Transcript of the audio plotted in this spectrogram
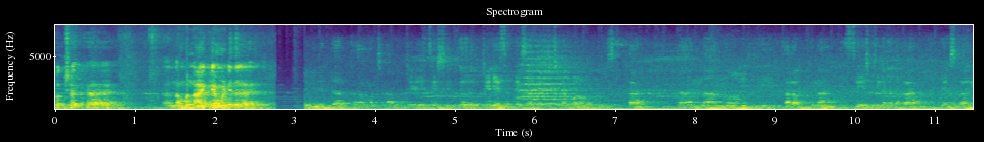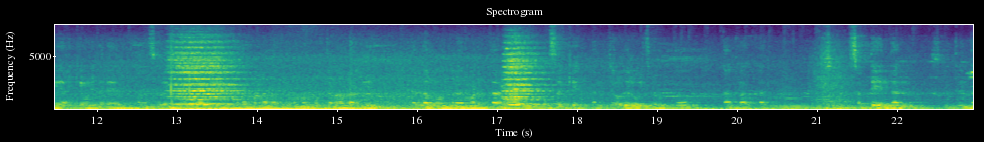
ಪಕ್ಷಕ್ಕೆ ನಮ್ಮನ್ನು ಆಯ್ಕೆ ಮಾಡಿದ್ದಾರೆ? ನಮ್ಮ ಚೆನ್ನಾಗಿ ಜೆ ಡಿ ಎಸ್ ಅಧ್ಯಕ್ಷ ಚುನಾವಣಾ ನನ್ನನ್ನು ಇಲ್ಲಿ ತಾಲೂಕಿನ ಎಸ್ ಸಿ ಎಸ್ ಟಿ ಘಟಕದ ಅಧ್ಯಕ್ಷರಾಗಿ ಆಯ್ಕೆ ಮಾಡಿದ್ದಾರೆ. ಸುರೇಶ್ ಅವರಾಗಲಿ ನಮ್ಮ ಮೂರ್ತನವರಾಗಲಿ ಎಲ್ಲ ವಂದನೆ ಮಾಡುತ್ತಾ ನಾನು ಪಕ್ಷಕ್ಕೆ ನನ್ನ ಜವಾಬ್ದಾರಿ ವಹಿಸಿರುವುದು ನಾನು ಶ್ರದ್ಧೆಯಿಂದ ಇದರಿಂದ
